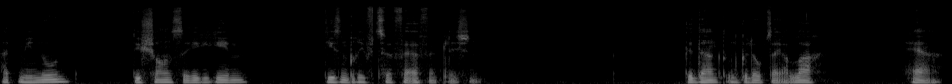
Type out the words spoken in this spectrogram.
hat mir nun die Chance gegeben, diesen Brief zu veröffentlichen. Gedankt und gelobt sei Allah, Herr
